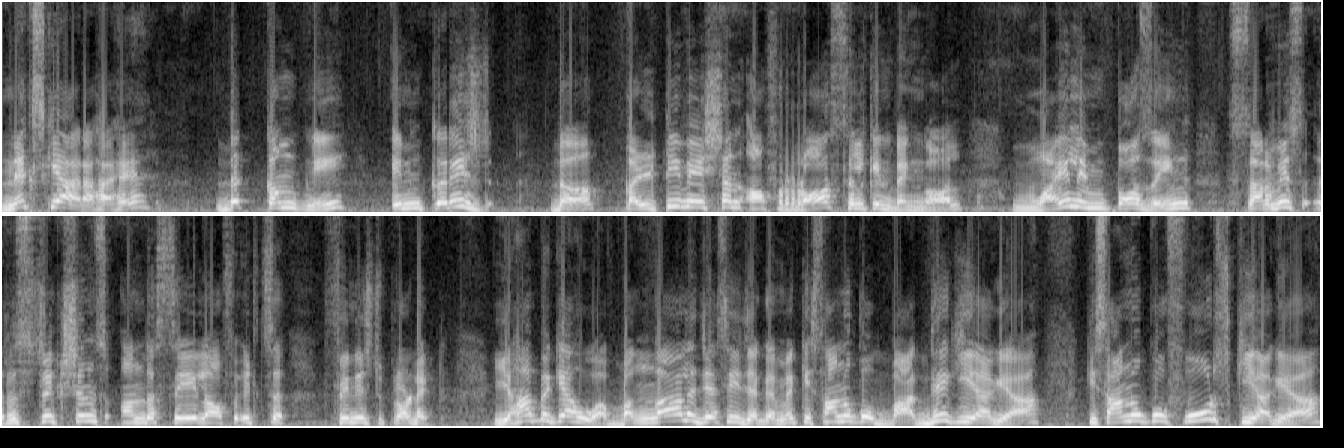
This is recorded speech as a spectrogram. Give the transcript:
नेक्स्ट क्या आ रहा है? The company encourage the cultivation of raw silk in Bengal while imposing service restrictions on the sale of its finished product. यहाँ पे क्या हुआ बंगाल जैसी जगह में किसानों को बाध्य किया गया किसानों को फोर्स किया गया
